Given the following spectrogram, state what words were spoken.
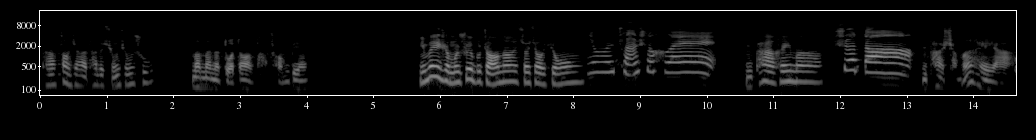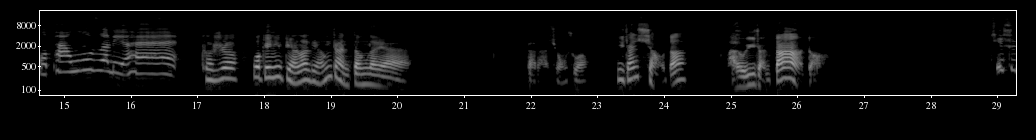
他放下了他的熊熊书，慢慢的躲到他床边。你为什么睡不着呢，小小熊？因为全是黑。你怕黑吗？是的。你怕什么黑呀？我怕屋子里黑。可是我给你点了两盏灯了耶。大大熊说：“一盏小的。”还有一盏大的，其实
